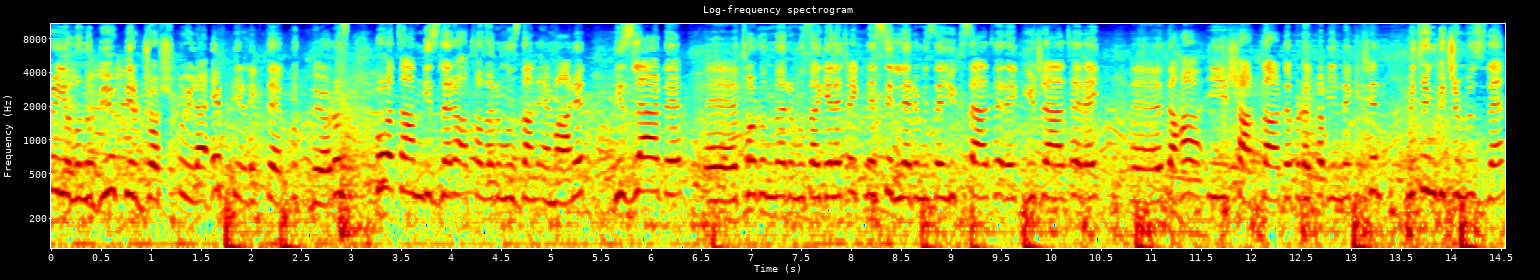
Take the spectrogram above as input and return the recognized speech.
100. yılını büyük bir coşkuyla hep birlikte kutluyoruz. Bu vatan bizlere atalarımızdan emanet. Bizler de e, torunlarımıza, gelecek nesillerimize yükselterek, yücelterek e, daha iyi şartlarda bırakabilmek için bütün gücümüzle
